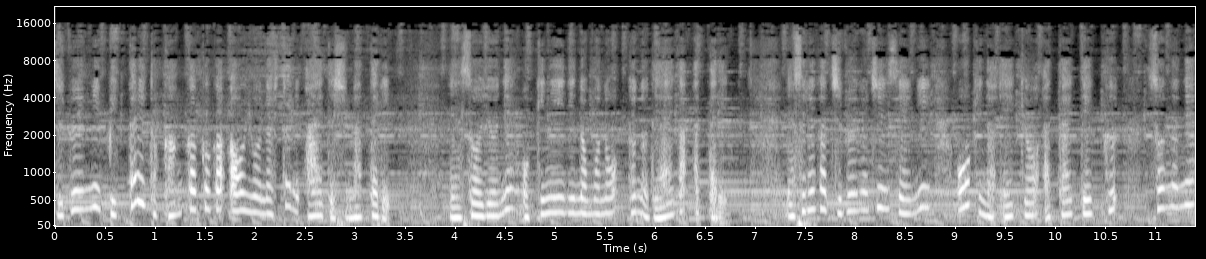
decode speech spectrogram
自分にぴったりと感覚が合うような人に会えてしまったり、えー、そういうね、お気に入りのものとの出会いがあったり、それが自分の人生に大きな影響を与えていく、そんなね、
